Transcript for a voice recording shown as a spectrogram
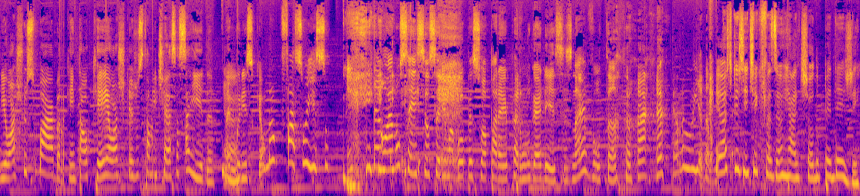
E eu acho isso bárbaro. Quem tá ok, eu acho que é justamente essa saída. É, É. por isso que eu não faço isso. Então, eu não sei se eu seria uma boa pessoa para ir para um lugar desses, né? Voltando. eu não ia, não. eu acho que a gente tinha que fazer um reality show do PDG.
